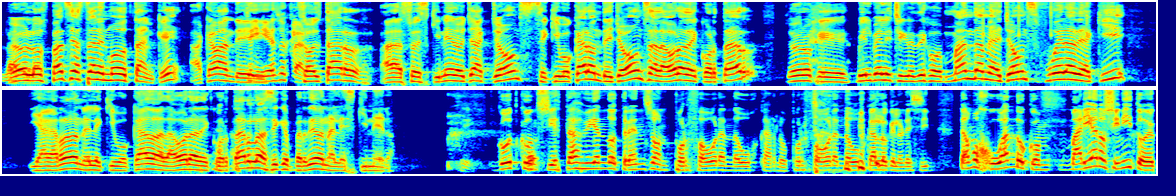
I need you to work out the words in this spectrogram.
la pero verdad. los Pats ya están en modo tanque. Acaban de Sí, eso es claro. soltar a su esquinero Jack Jones. Se equivocaron de Jones a la hora de cortar. Yo creo que Bill Belichick les dijo, mándame a Jones fuera de aquí. Y agarraron el equivocado a la hora de cortarlo, así que perdieron al esquinero. Goodkun, si estás viendo Trenson, por favor anda a buscarlo. Por favor anda a buscarlo que lo necesito. Estamos jugando con Mariano Sinito de,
